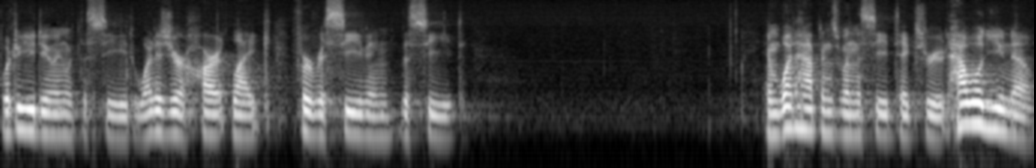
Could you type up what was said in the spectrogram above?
What are you doing with the seed? What is your heart like for receiving the seed? And what happens when the seed takes root? How will you know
